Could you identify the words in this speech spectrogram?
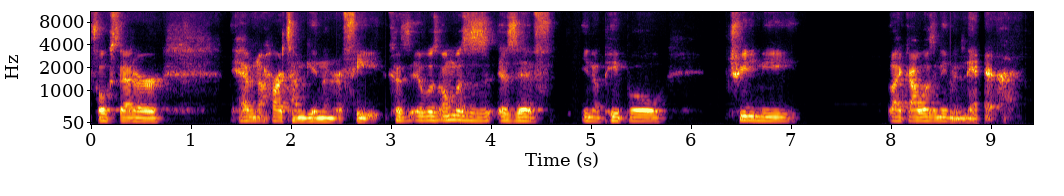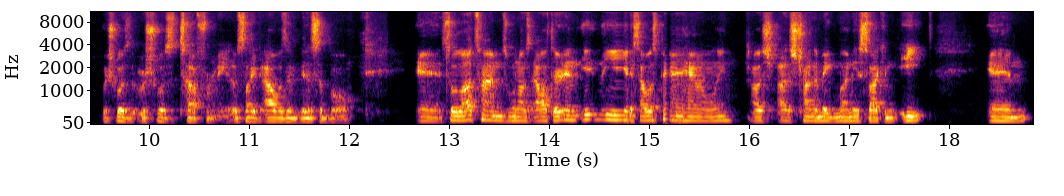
folks that are having a hard time getting on their feet because it was almost as, if you know people treated me like I wasn't even there, which was which was tough for me. It was like I was invincible. And so a lot of times when I was out there, and yes, I was panhandling. I was I was trying to make money so I can eat. And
